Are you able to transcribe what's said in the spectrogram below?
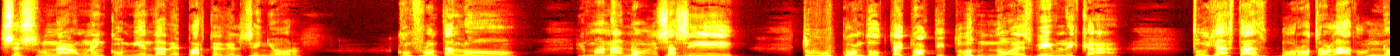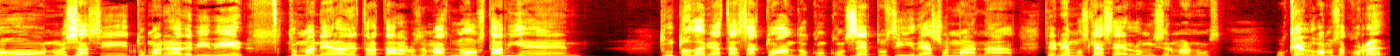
Esa es una, una encomienda de parte del Señor. Confróntalo. Hermana, no es así. Tu conducta y tu actitud no es bíblica. Tú ya estás por otro lado. No, no es así. Tu manera de vivir, tu manera de tratar a los demás no está bien. Tú todavía estás actuando con conceptos y ideas humanas. Tenemos que hacerlo, mis hermanos. ¿O qué? ¿Los vamos a correr?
